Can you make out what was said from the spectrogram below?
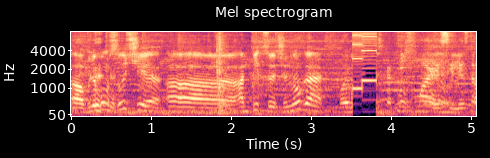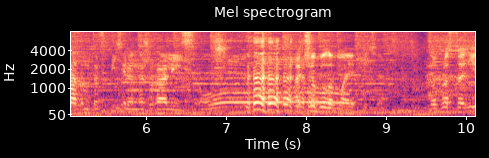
а, в любом случае, а, амбиций очень много. Как мы в мае с иллюстратом-то в Питере нажрались. А что было в мае в Питере? Ну просто и-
